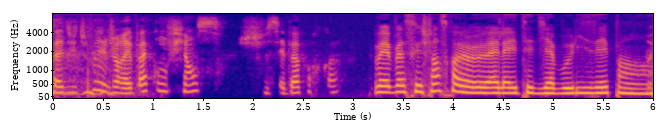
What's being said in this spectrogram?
Pas du tout, et j'aurais pas confiance. Je sais pas pourquoi. Ouais, parce que je pense qu'elle a été diabolisée. Oui.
